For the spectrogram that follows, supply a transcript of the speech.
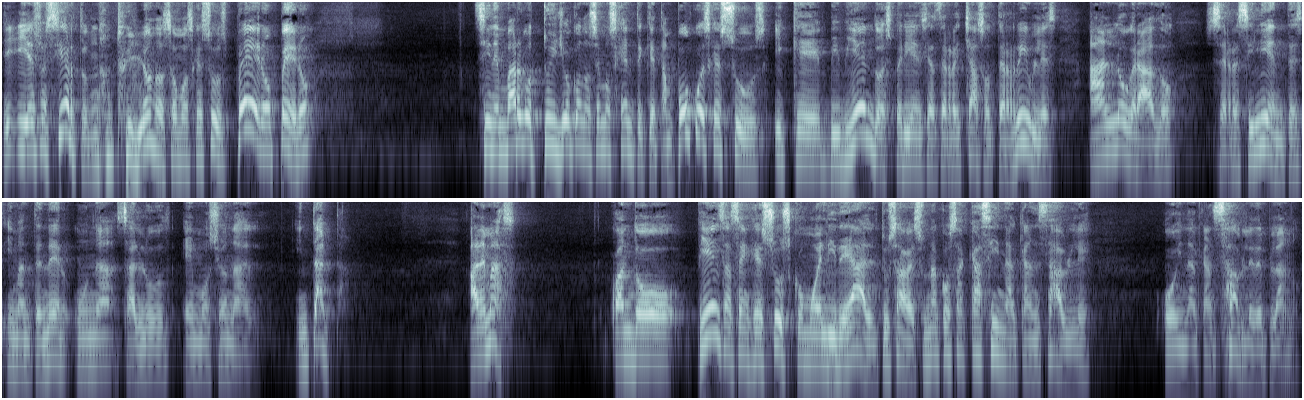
Y, eso es cierto, tú y yo no somos Jesús. Pero, pero, sin embargo, tú y yo conocemos gente que tampoco es Jesús y que viviendo experiencias de rechazo terribles han logrado ser resilientes y mantener una salud emocional intacta. Además, cuando piensas en Jesús como el ideal, tú sabes, una cosa casi inalcanzable o inalcanzable de plano,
